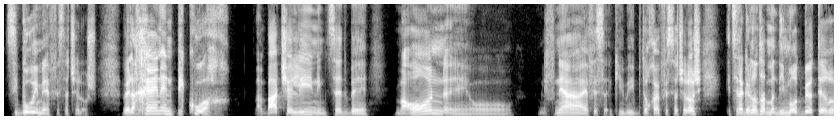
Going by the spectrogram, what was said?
ציבורי מ-0 עד 3. ולכן אין פיקוח. הבת שלי נמצאת במעון, אה, או לפני ה-0, כאילו היא בתוך ה-0 עד 3, אצל הגנות המדהימות ביותר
